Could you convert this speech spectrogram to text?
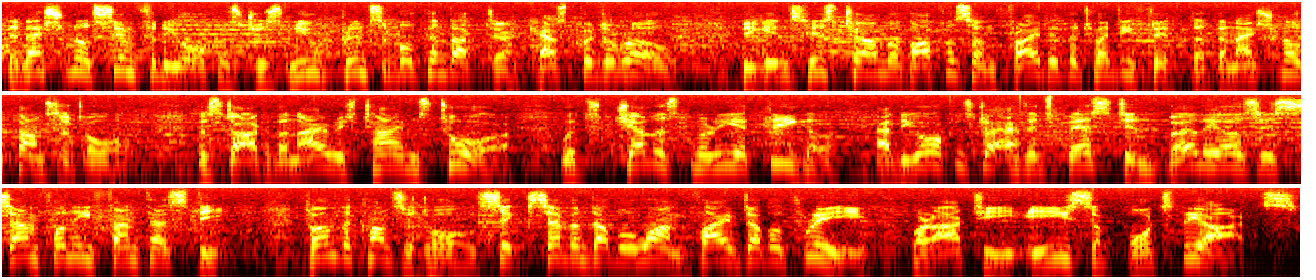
The National Symphony Orchestra's new principal conductor, Kasper de Roo, begins his term of office on Friday the 25th at the National Concert Hall, the start of an Irish Times tour with cellist Maria Kliegel and the orchestra at its best in Berlioz's Symphonie Fantastique. From the Concert Hall, 6711 533, where RTE supports the arts.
